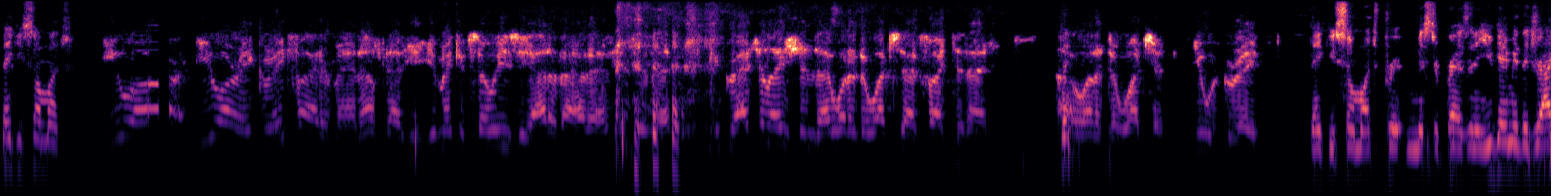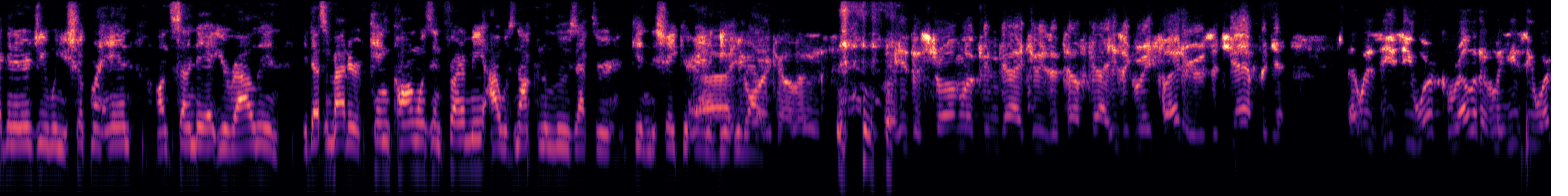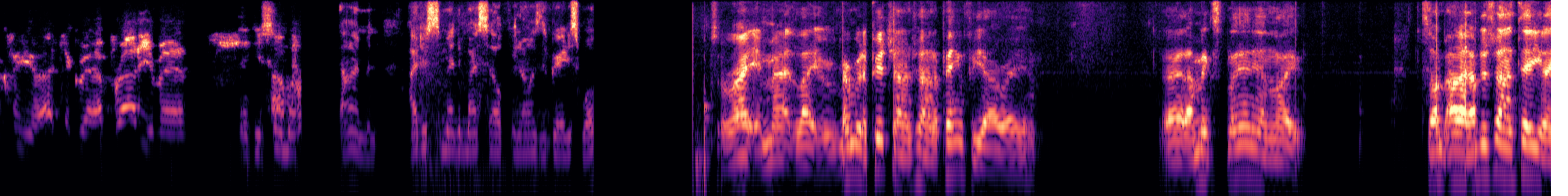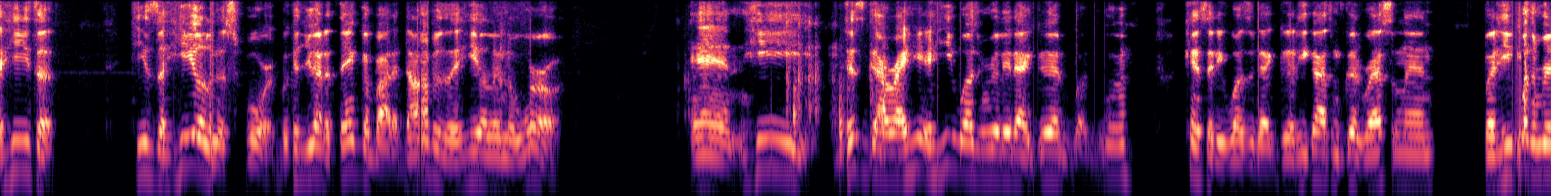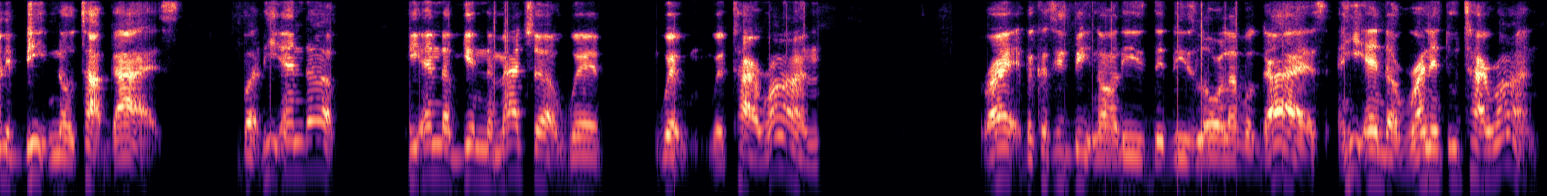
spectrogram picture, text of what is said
Thank you so much. You are you are a great fighter, man. I'll tell you. You make it so easy. I don't know how the hell you do that. Congratulations. I wanted to watch that fight tonight. I wanted to watch it. You were great. Thank you so much, Mr. President. You gave me the dragon energy when you shook my hand on Sunday at your rally, and it doesn't matter if King Kong was in front of me. I was not going to lose after getting to shake your hand and uh, get your rally. he's a strong-looking guy too. He's a tough guy. He's a great fighter. He was a champ, and you, that was easy work, relatively easy work for you. That's a great. I'm proud of you, man. Thank you so I'm much. Time and I just cemented myself, you know, as the greatest. Well, so right, and Matt, like, remember the picture I'm trying to paint for y'all right here. I'm explaining like, so I'm I'm just trying to tell you that he's a he's a heel in the sport because you got to think about it. Dom is a heel in the world, and he this guy right here, he wasn't really that good, but well, can't say he wasn't that good. He got some good wrestling, but he wasn't really beating no top guys. But he end up he end up getting the matchup with with with Tyron right? Because he's beating all these these lower level guys, and he end up running through Tyron.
